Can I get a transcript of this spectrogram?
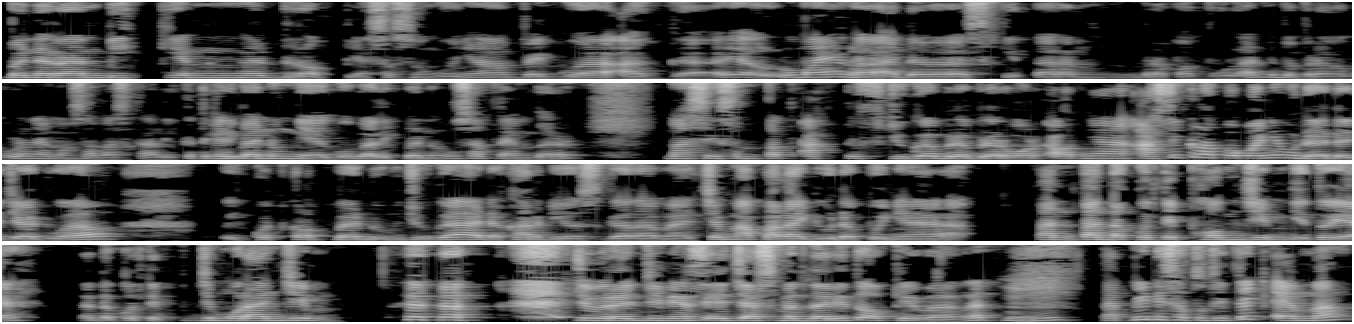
beneran bikin ngedrop ya sesungguhnya sampai gue agak ya lumayan lah ada sekitaran berapa bulan di beberapa bulan emang sama sekali. Ketika di Bandung ya gue balik Bandung tuh September masih sempat aktif juga bener-bener workoutnya. Asik lah pokoknya udah ada jadwal ikut klub Bandung juga ada kardio segala macem apalagi udah punya tanda kutip home gym gitu ya. Tanda kutip jemuran gym. Jemuran gym yang si adjustment tadi tuh oke okay banget. Mm -hmm. tapi di satu titik emang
